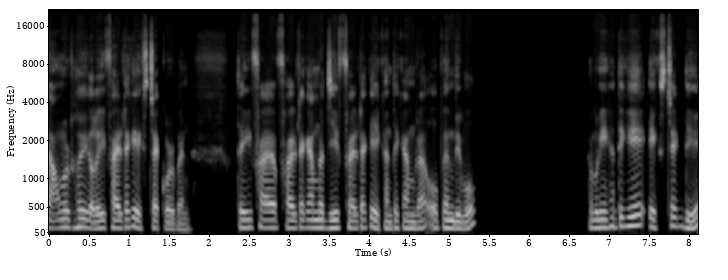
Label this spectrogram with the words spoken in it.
ডাউনলোড হয়ে গেল, এই ফাইলটাকে এক্সট্রাক্ট করবেন। তো এই ফাইলটাকে আমরা জিপ ফাইলটাকে এখান থেকে আমরা ওপেন দিব। এবং এখান থেকে এক্সট্রাক্ট দিয়ে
